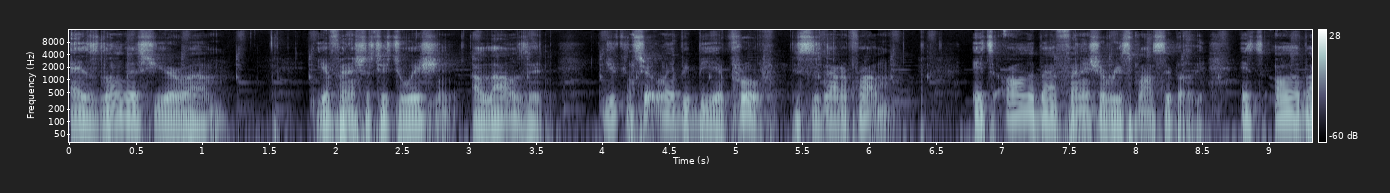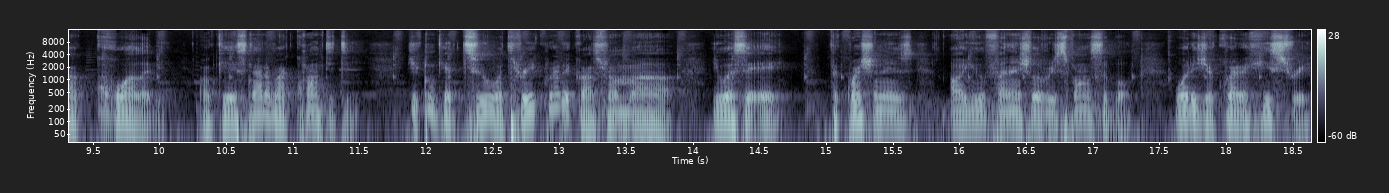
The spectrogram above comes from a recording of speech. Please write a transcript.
as long as your um, your financial situation allows it you can certainly be, be approved. This is not a problem it's all about financial responsibility. It's all about quality. Okay, it's not about quantity. You can get two or three credit cards from uh, USAA. The question is, are you financially responsible? What is your credit history?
